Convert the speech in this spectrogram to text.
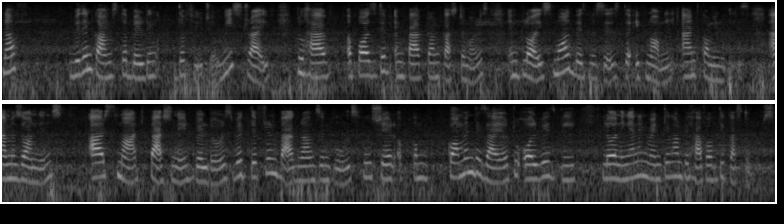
Now within comes the building the future. We strive to have a positive impact on customers, employees, small businesses, the economy, and communities. Amazonians are smart, passionate builders with different backgrounds and goals who share a com- common desire to always be learning and inventing on behalf of the customers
